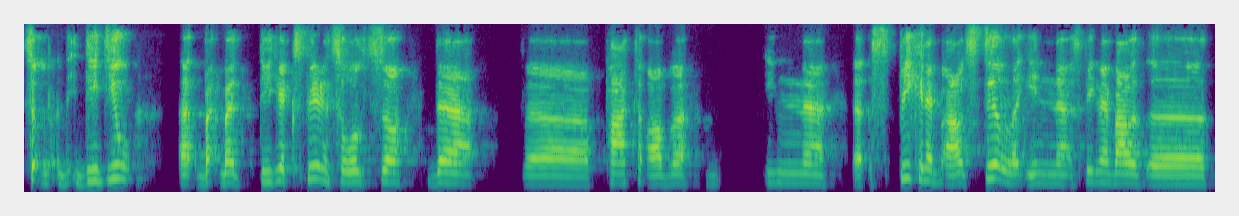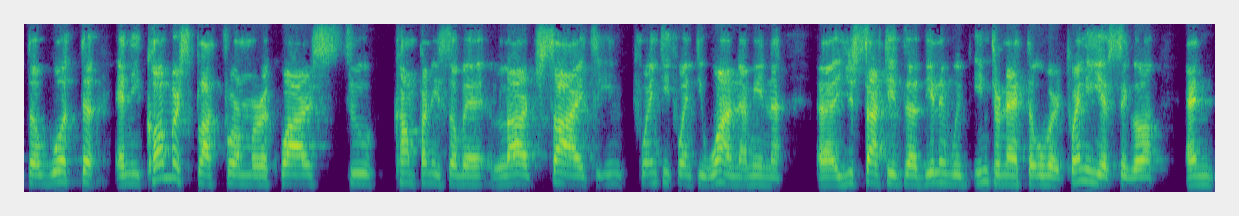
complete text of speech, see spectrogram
So, did you? Uh, but but did you experience also the uh, part of uh, in speaking about still in uh, speaking about the, what an e-commerce platform requires to companies of a large size in 2021? I mean, you started dealing with internet over 20 years ago, and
